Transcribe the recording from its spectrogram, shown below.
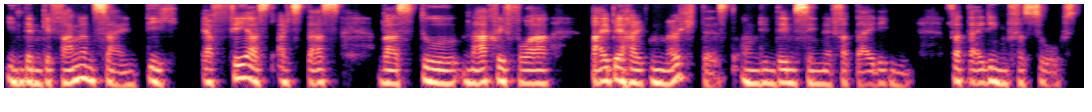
in dem Gefangensein dich erfährst als das, was du nach wie vor beibehalten möchtest und in dem Sinne verteidigen, verteidigen versuchst.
